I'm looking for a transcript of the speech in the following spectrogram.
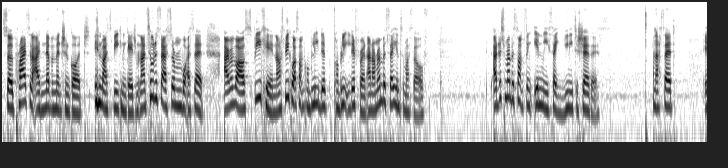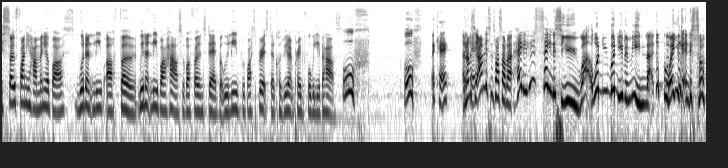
So prior to that, I'd never mentioned God in my speaking engagement. And until this day, I still remember what I said. I remember I was speaking, and I was speaking about something completely, completely different. And I remember saying to myself, I just remember something in me saying, You need to share this. And I said, It's so funny how many of us wouldn't leave our phone, we don't leave our house with our phones dead, but we leave with our spirits dead because we don't pray before we leave the house. Oof. Oof. Okay. And obviously, I'm listening to myself like, Haley, who's saying this to you? What, what do you, what do you even mean? Like, where are you getting this? From?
